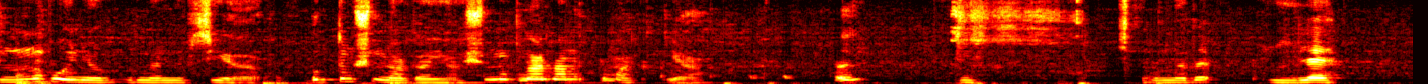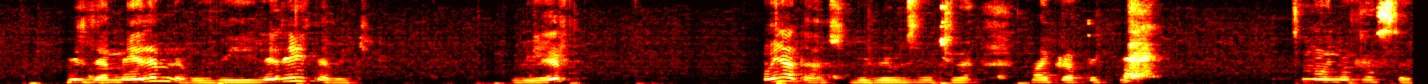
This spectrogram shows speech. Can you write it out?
noob oynuyor bunların hepsi ya. Bıktım şunlardan ya. Şu nooblardan bıktım artık ya. İşte bunun adı hile. Biz demeyelim de bu hile değil tabii ki. Bir oyun hatası. Birbirimizin içine Minecraft'taki bütün oyun hatası tabii.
